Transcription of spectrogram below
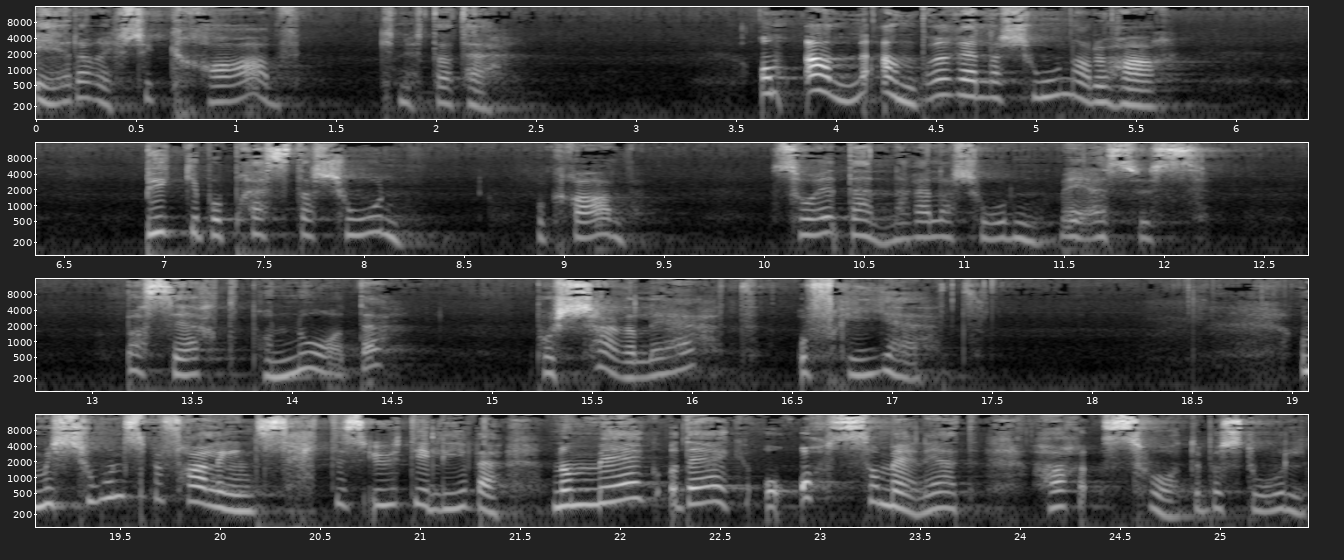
er det ikke krav knytta til. Om alle andre relasjoner du har, bygger på prestasjon og krav, så er denne relasjonen med Jesus basert på nåde, på kjærlighet og frihet. Og Misjonsbefalingen settes ut i livet når meg og deg og oss som menighet har sittet på stolen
